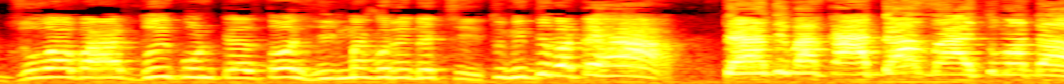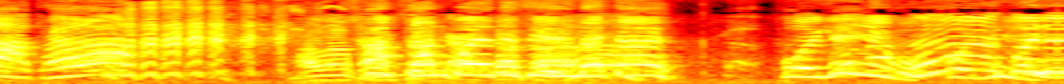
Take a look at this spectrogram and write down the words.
জুয়াবার দুই কুইন্টাল তো হিগমা করে বেচি। তুমি দিবা টেহা? তে দিবা কাডা যায় তোমার দাঁত হ্যাঁ? আল্লাহ সাবধান কই দিছি নাই তাই কইলে ইবো কইলে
